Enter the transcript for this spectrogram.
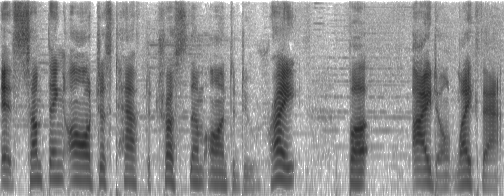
It's something I'll just have to trust them on to do right, but I don't like that.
